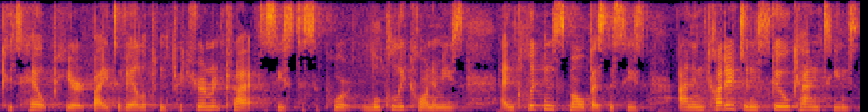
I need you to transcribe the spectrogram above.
could help here by developing procurement practices to support local economies, including small businesses, and encouraging school canteens.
